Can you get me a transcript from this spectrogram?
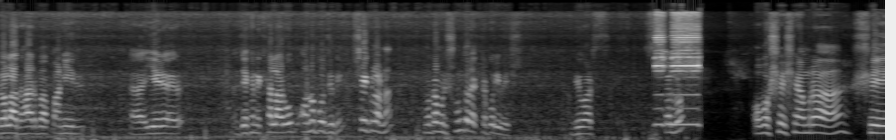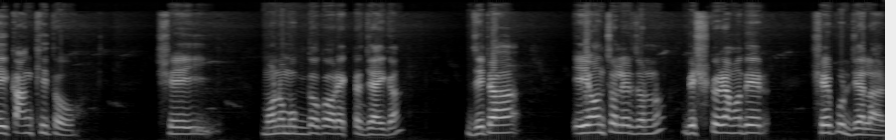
জলাধার বা পানির ইয়ে যেখানে খেলার অনুপযোগী, সেগুলো না, মোটামুটি সুন্দর একটা পরিবেশ। ভিউয়ার্স চলবো অবশেষে আমরা সেই কাঙ্ক্ষিত, সেই মনোমুগ্ধকর একটা জায়গা, যেটা এই অঞ্চলের জন্য, বিশেষ করে আমাদের শেরপুর জেলার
